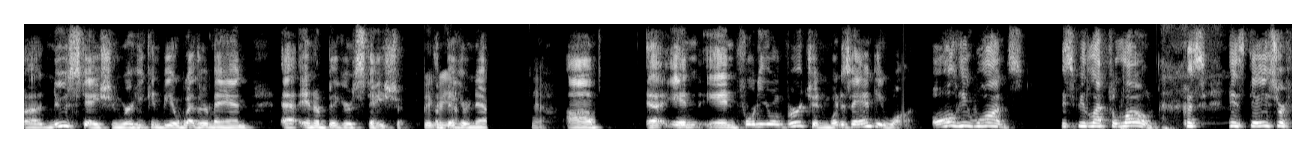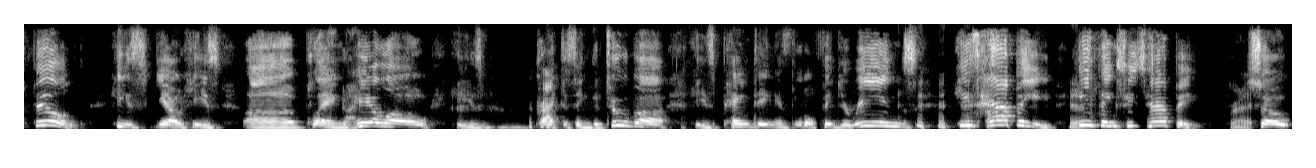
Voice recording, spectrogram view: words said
uh, news station where he can be a weatherman uh, in a bigger station, Bigger, a yeah. bigger net. Yeah. Um, uh, in in Forty Year Old Virgin, what does Andy want? All he wants is to be left alone because his days are filled. He's you know he's uh, playing Halo. He's practicing the tuba. He's painting his little figurines. He's happy. Yeah. He thinks he's happy. Right. So,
